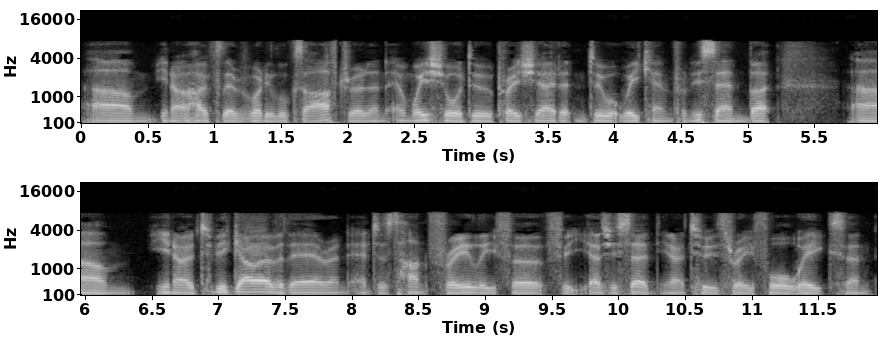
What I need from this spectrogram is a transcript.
um, you know, hopefully everybody looks after it and, and we sure do appreciate it and do what we can from this end. But, um, you know, to be go over there and, and just hunt freely for, for, as you said, you know, two, three, four weeks and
